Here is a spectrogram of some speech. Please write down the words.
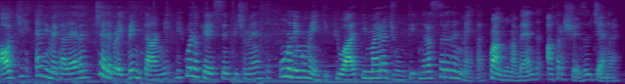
Oggi Heavy Metal Heaven celebra i 20 anni di quello che è semplicemente uno dei momenti più alti mai raggiunti nella storia del metal, quando una band ha trasceso il genere.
